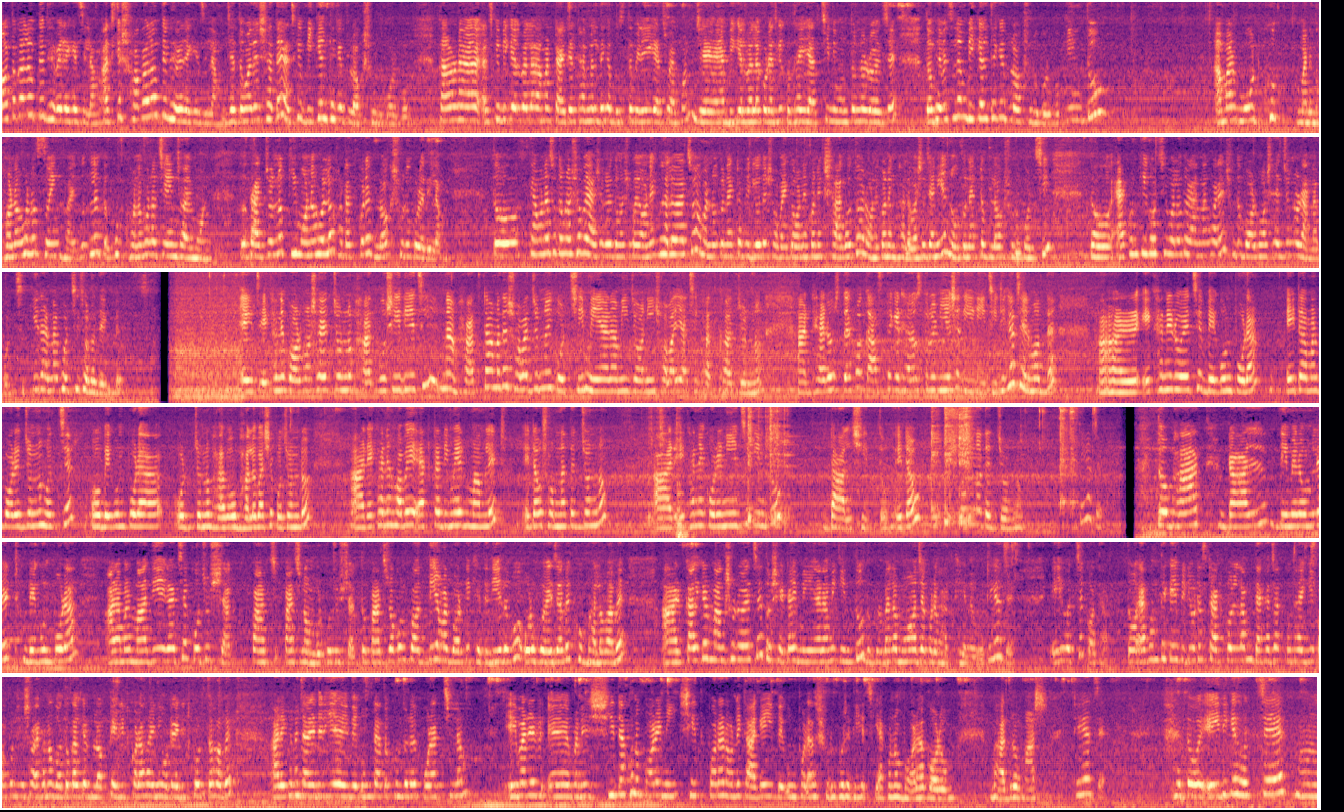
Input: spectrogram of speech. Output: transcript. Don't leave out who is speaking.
Speaker 1: গতকাল অবধি ভেবে রেখেছিলাম, আজকে সকাল অবধি ভেবে রেখেছিলাম যে তোমাদের সাথে আজকে বিকেল থেকে ব্লগ শুরু করব। কারণ আজকে বিকেলবেলা আমার টাইটেল থামনেল দেখে বুঝতে পেরেই গেছো এখন যে বিকেলবেলা করে আজকে কোথায় যাচ্ছি, নিমন্ত্রণ রয়েছে। তো ভেবেছিলাম বিকেল থেকে ব্লগ শুরু করব, কিন্তু আমার মুড খুব মানে ঘন ঘন সুইং হয়, বুঝলে তো? খুব ঘন ঘন চেঞ্জ হয় মন। তো তার জন্য কি মনে হলো? হঠাৎ করে ব্লগ শুরু করে দিলাম। তো কেমন আছো তোমরা সবাই? আশা করি তোমরা সবাই অনেক ভালো আছো। আমার নতুন একটা ভিডিওতে সবাইকে অনেক অনেক স্বাগত আর অনেক অনেক ভালোবাসা জানিয়ে নতুন একটা ব্লগ শুরু করছি। তো এখন কি করছি বলো তো রান্নাঘরে? শুধু বড়মশাইয়ের জন্য রান্না করছি। কি রান্না করছি চলো দেখবে। এই যে এখানে বরমশাইয়ের জন্য ভাত বসিয়ে দিয়েছি। না, ভাতটা আমাদের সবার জন্যই করছি। মেয়ে আর আমি, জনি সবাই আছি ভাত খাওয়ার জন্য। আর ঢ্যাঁড়স দেখো গাছ থেকে ঢ্যাঁড়স তুলে নিয়ে এসে দিয়ে দিয়েছি, ঠিক আছে, এর মধ্যে। আর এখানে রয়েছে বেগুন পোড়া। এইটা আমার বরের জন্য হচ্ছে। ও বেগুন পোড়া ওর জন্য ও ভালোবাসে প্রচণ্ড। আর এখানে হবে একটা ডিমের মামলেট, এটাও সোমনাথের জন্য। আর এখানে করে নিয়েছি কিন্তু ডাল সিদ্ধ, এটাও সোমনাথের জন্য। ঠিক আছে? তো ভাত, ডাল, ডিমের অমলেট, বেগুন পোড়া, আর আমার মা দিয়ে গেছে কচুর শাক, পাঁচ পাঁচ নম্বর কচুর শাক। তো পাঁচ রকম পদ দিয়ে আমার বরকে খেতে দিয়ে দেবো, ওর হয়ে যাবে খুব ভালোভাবে। আর কালকের মাংস রয়েছে, তো সেটাই মেয়ে আর আমি কিন্তু দুপুরবেলা মজা করে ভাত খেয়ে নেব, ঠিক আছে? এই হচ্ছে কথা। তো এখন থেকে এই ভিডিওটা স্টার্ট করলাম। দেখা যাক কোথায় গিয়ে কখন শেষ হয়। এখনও গতকালকের ব্লগটা এডিট করা হয়নি, ওটা এডিট করতে হবে। আর এখানে দাঁড়িয়ে দাঁড়িয়ে এই বেগুনটা এতক্ষণ ধরে পোড়াচ্ছিলাম। এইবারের মানে শীত এখনও পড়েনি। শীত পড়ার অনেক আগেই বেগুন পোড়া শুরু করে দিয়েছি। এখনও ভরা গরম, ভাদ্র মাস, ঠিক আছে? তো এইদিকে হচ্ছে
